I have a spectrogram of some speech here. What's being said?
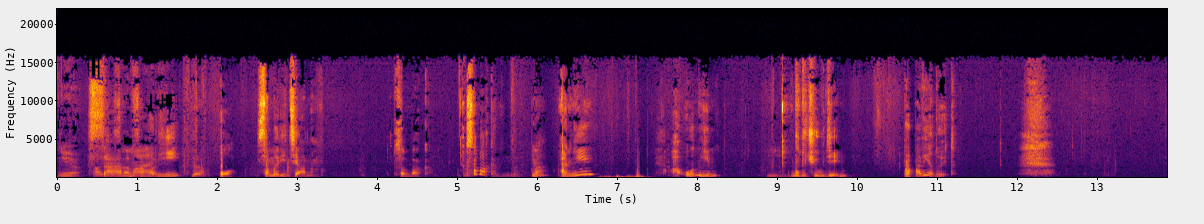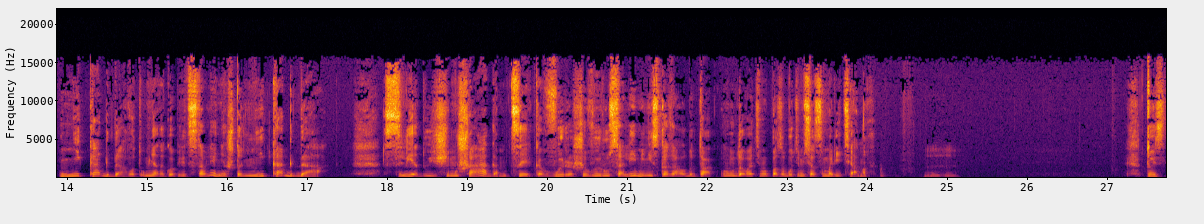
Не, Самари... да. О, самаритянам. собака. Собакам. Да? Они... А он им, будучи иудеем, проповедует. Никогда, вот у меня такое представление, что никогда следующим шагом церковь, выросшая в Иерусалиме, не сказала бы так, ну давайте мы позаботимся о самаритянах. То есть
